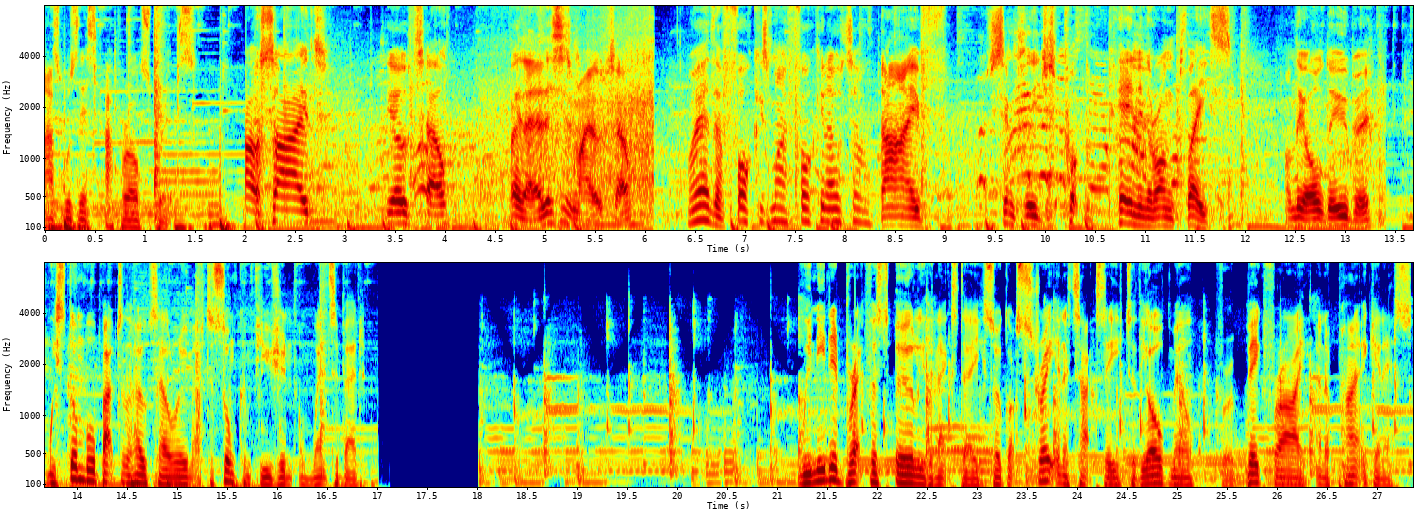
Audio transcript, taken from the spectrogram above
as was this Aperol Spritz. Outside the hotel. Wait there, this is my hotel. Where the fuck is my fucking hotel? I've simply just put the pin in the wrong place on the old Uber. We stumbled back to the hotel room after some confusion and went to bed. We needed breakfast early the next day, so got straight in a taxi to the Old Mill for a big fry and a pint of Guinness.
